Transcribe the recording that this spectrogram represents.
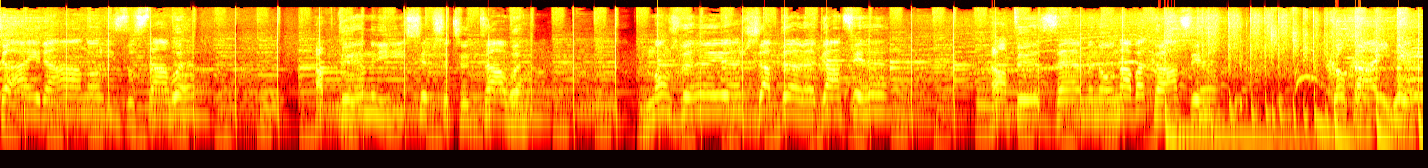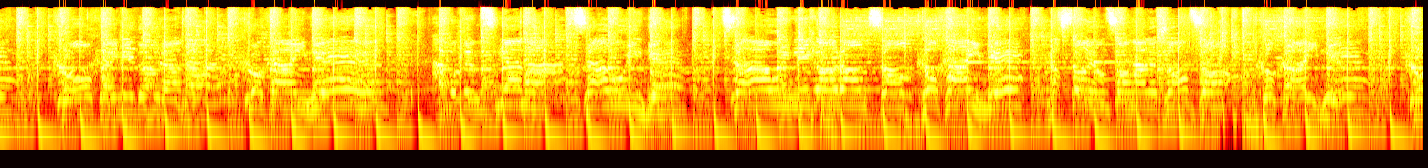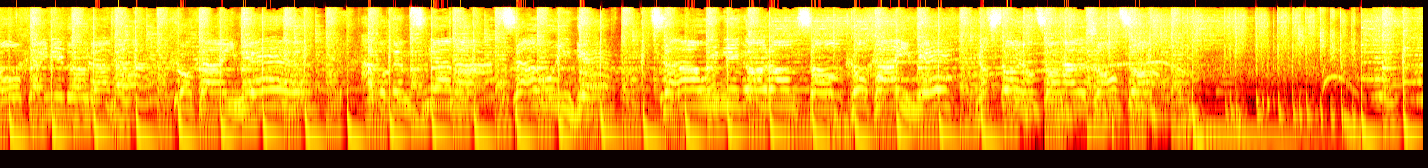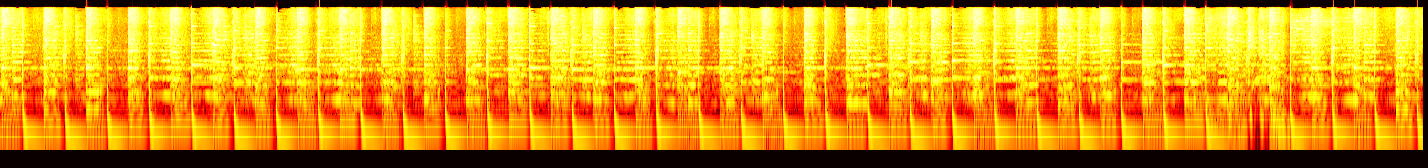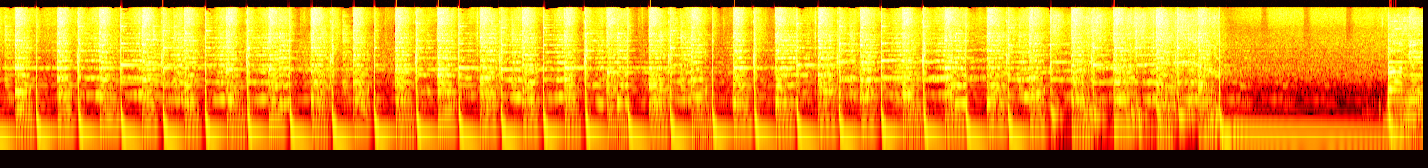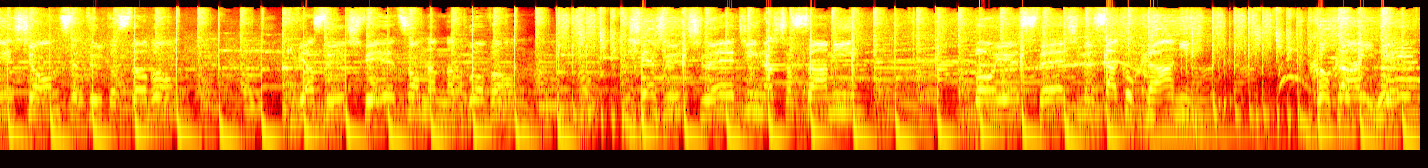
Dzisiaj rano list dostałem A w tym liście przeczytałem. Mąż wyjeżdża w delegację A ty ze mną na wakacje. Kochaj mnie, Diana. Miesiące tylko z tobą. Gwiazdy świecą nam nad głową. Księżyc śledzi nas czasami Bo jesteśmy zakochani. Kochaj mnie,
